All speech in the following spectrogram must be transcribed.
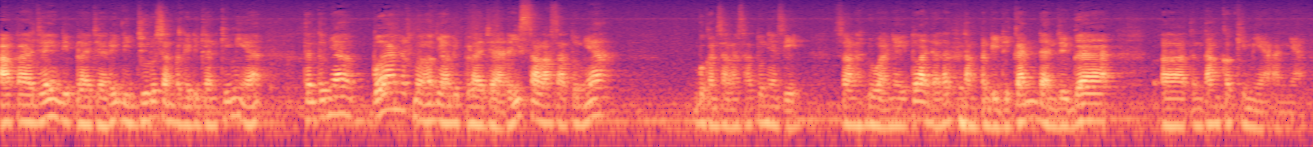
Apa aja yang dipelajari di jurusan pendidikan kimia? Tentunya banyak banget yang dipelajari. Salah satunya bukan salah satunya sih salah duanya itu adalah tentang pendidikan dan juga uh, tentang kekimiaannya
